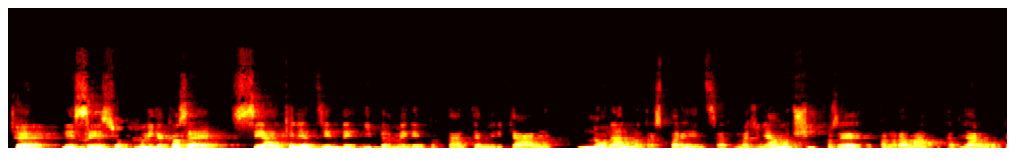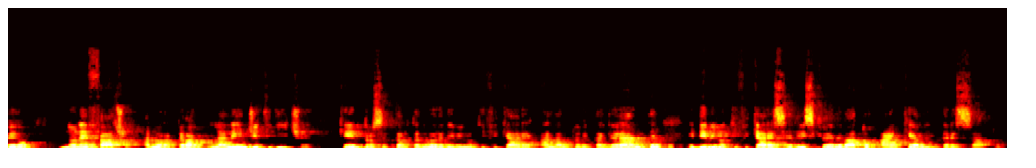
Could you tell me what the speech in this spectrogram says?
cioè nel senso, l'unica cosa è, se anche le aziende iper mega importanti americane non hanno trasparenza, immaginiamoci cos'è il panorama italiano, europeo, non è facile. Allora, però la legge ti dice che entro 72 ore devi notificare all'autorità garante e devi notificare se il rischio è elevato anche all'interessato.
